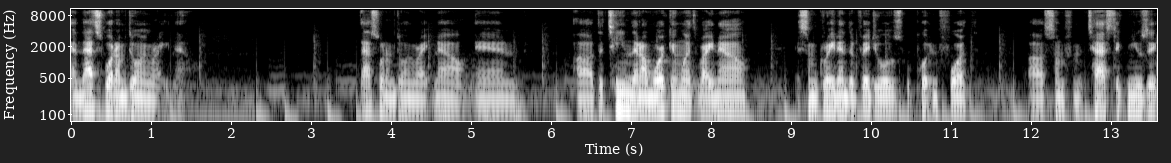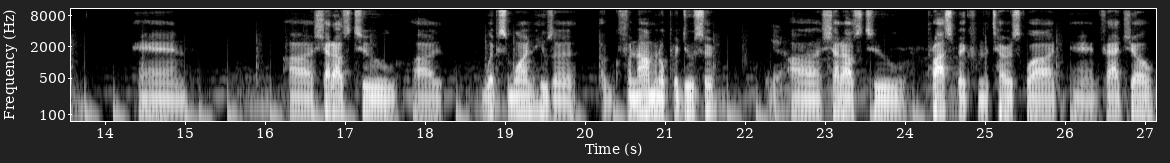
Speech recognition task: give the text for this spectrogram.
And that's what I'm doing right now. That's what I'm doing right now. And uh, the team that I'm working with right now is some great individuals We're putting forth uh, some fantastic music and uh, shout outs to uh, Whips One. He was a, a phenomenal producer. Yeah. Uh, shout outs to Prospect from the Terror Squad and Fat Joe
